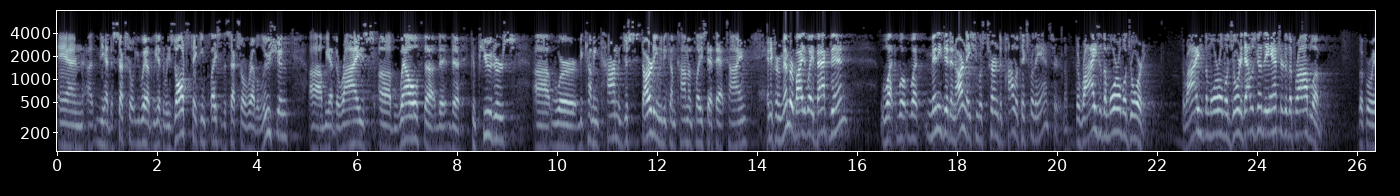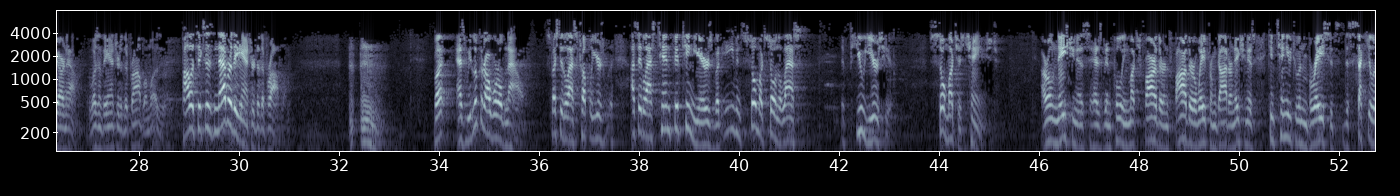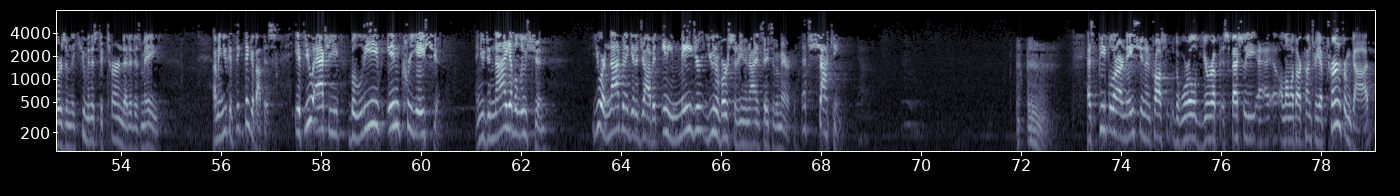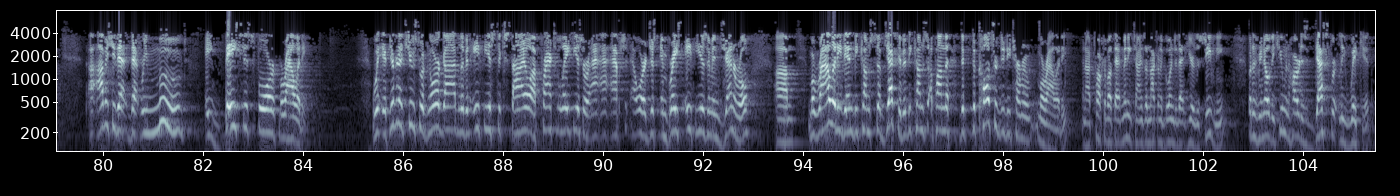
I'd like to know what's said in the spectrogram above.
and uh, we had the sexual, we had, we had the results taking place of the sexual revolution. Uh, we had the rise of wealth. Uh, the, the computers uh, were becoming common, just starting to become commonplace at that time. And if you remember, by the way, back then, what, what, what many did in our nation was turn to politics for the answer. The, the rise of the moral majority. The rise of the moral majority, that was going to be the answer to the problem. Look where we are now. It wasn't the answer to the problem, was it? Politics is never the answer to the problem. but as we look at our world now, especially the last couple of years, I'd say the last 10, 15 years, but even so much so in the last few years here, so much has changed. Our own nation has, has been pulling much farther and farther away from God. Our nation has continued to embrace its, the secularism, the humanistic turn that it has made. I mean, you can think, think about this if you actually believe in creation and you deny evolution, you are not going to get a job at any major university in the United States of America. That's shocking. As people in our nation and across the world, Europe especially, uh, along with our country, have turned from God, uh, obviously that, that removed a basis for morality. If you're going to choose to ignore God, live an atheistic style, a practical atheist, or, or just embrace atheism in general, um, morality then becomes subjective. It becomes upon the, the, the culture to determine morality. And I've talked about that many times. I'm not going to go into that here this evening. But as we know, the human heart is desperately wicked,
